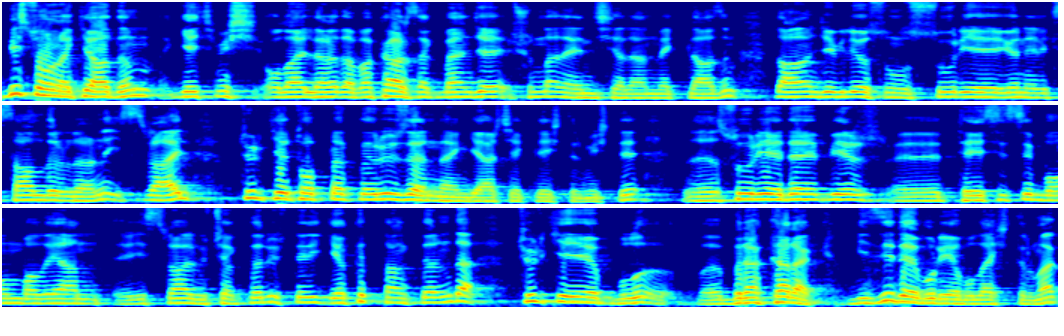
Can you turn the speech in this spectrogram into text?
Bir sonraki adım geçmiş olaylara da bakarsak bence şundan endişelenmek lazım. Daha önce biliyorsunuz Suriye'ye yönelik saldırılarını İsrail Türkiye toprakları üzerinden gerçekleştirmişti. Ee, Suriye'de bir e, tesisi bombalayan e, İsrail uçakları üstelik yakıt tanklarını da Türkiye'ye e, bırakarak bizi de buraya bulaştırmak,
